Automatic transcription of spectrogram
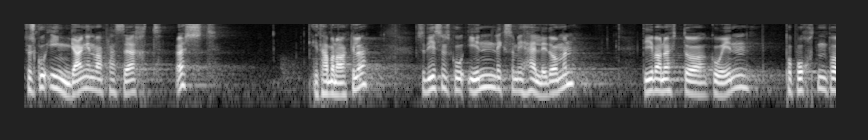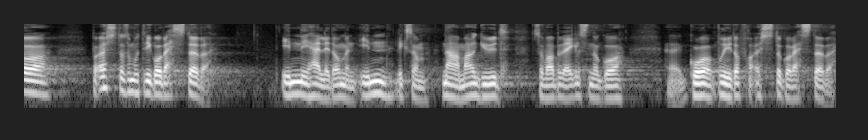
Så skulle inngangen være plassert øst i tabernakelet. Så de som skulle inn liksom i helligdommen, de var nødt til å gå inn på porten på, på øst, og så måtte de gå vestover inn i helligdommen, inn liksom nærmere Gud, så var bevegelsen å gå, eh, gå, bryte opp fra øst og gå vestover.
